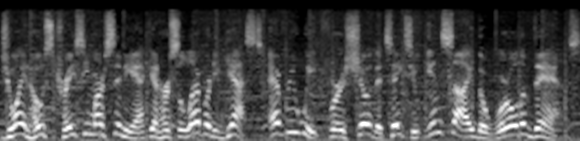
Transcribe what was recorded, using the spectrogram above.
Join host Tracy Marciniak and her celebrity guests every week for a show that takes you inside the world of dance.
